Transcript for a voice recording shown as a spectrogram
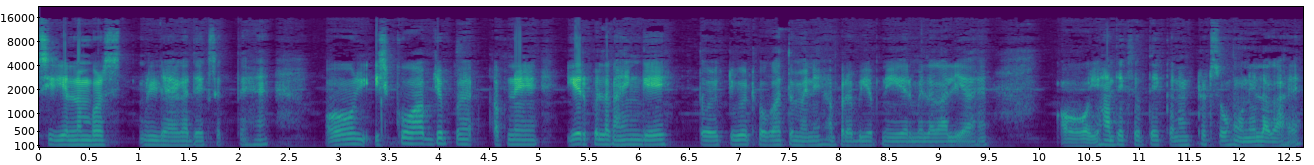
सीरियल नंबर्स मिल जाएगा, देख सकते हैं। और इसको आप जब अपने ईयर पे लगाएँगे तो एक्टिवेट होगा तो मैंने यहाँ पर अभी अपने ईयर में लगा लिया है। और यहाँ देख सकते हैं कनेक्टेड शो होने लगा है।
